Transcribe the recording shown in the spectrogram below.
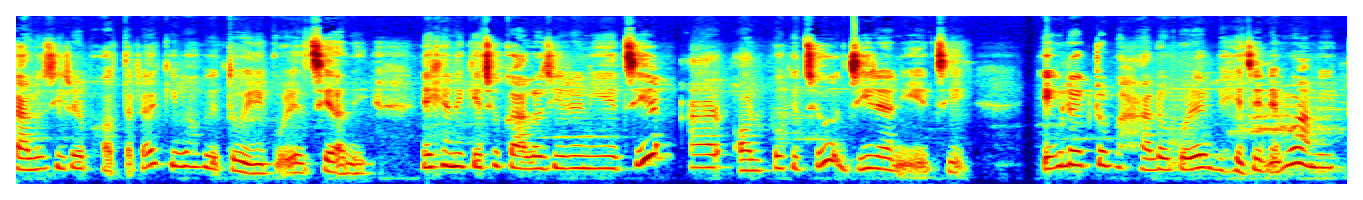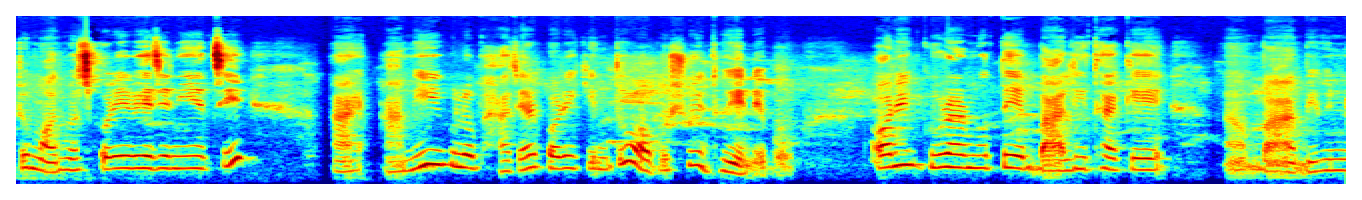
কালো জিরের ভর্তাটা কীভাবে তৈরি করেছি আমি। এখানে কিছু কালো জিরা নিয়েছি আর অল্প কিছু জিরা নিয়েছি। এগুলো একটু ভালো করে ভেজে নেব। আমি একটু মজমজ করে ভেজে নিয়েছি। আর আমি এগুলো ভাজার পরে কিন্তু অবশ্যই ধুয়ে নেব। অনেক গুঁড়ার মধ্যে বালি থাকে বা বিভিন্ন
